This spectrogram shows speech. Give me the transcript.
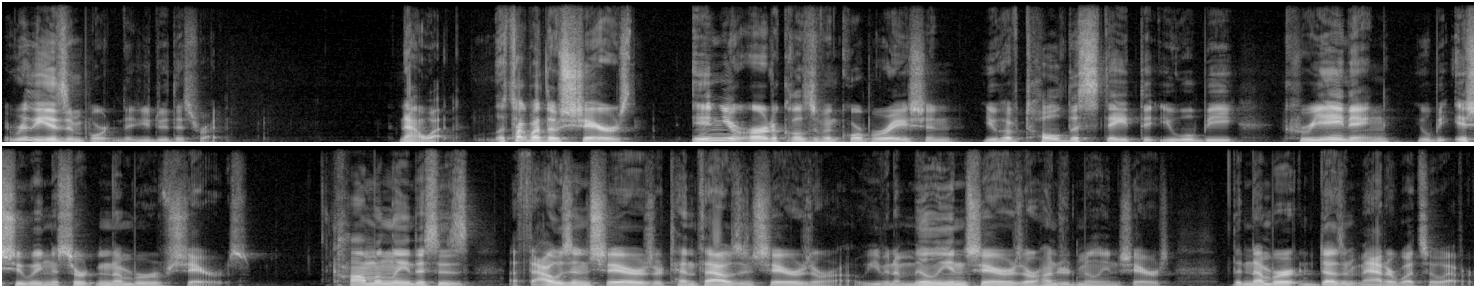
it really is important that you do this right. Now what? Let's talk about those shares in your articles of incorporation, you have told the state that you will be creating, you'll be issuing a certain number of shares. Commonly, this is a thousand shares or 10,000 shares or uh, even a million shares or 100 million shares. The number doesn't matter whatsoever.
